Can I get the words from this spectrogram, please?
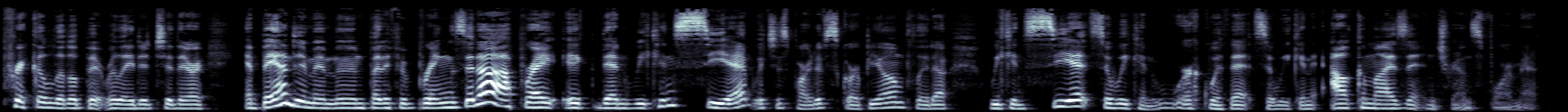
prick a little bit related to their abandonment moon. But if it brings it up, right, it, then we can see it, which is part of Scorpio and Pluto. We can see it so we can work with it, so we can alchemize it and transform it.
